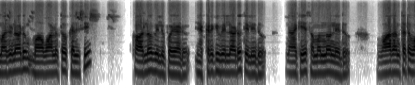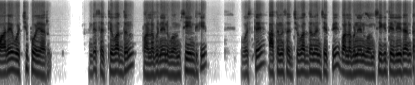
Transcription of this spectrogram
మరునాడు మా వాళ్ళతో కలిసి కారులో వెళ్ళిపోయాడు. ఎక్కడికి వెళ్ళాడో తెలీదు. నాకే సంబంధం లేదు. వారంతట వారే వచ్చిపోయారు అంటే సత్యవర్ధన్ వల్లభనేని వంశీ ఇంటికి వస్తే అతను సత్యవర్ధన్ అని చెప్పి వల్లభనేని వంశీకి తెలియదంట.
